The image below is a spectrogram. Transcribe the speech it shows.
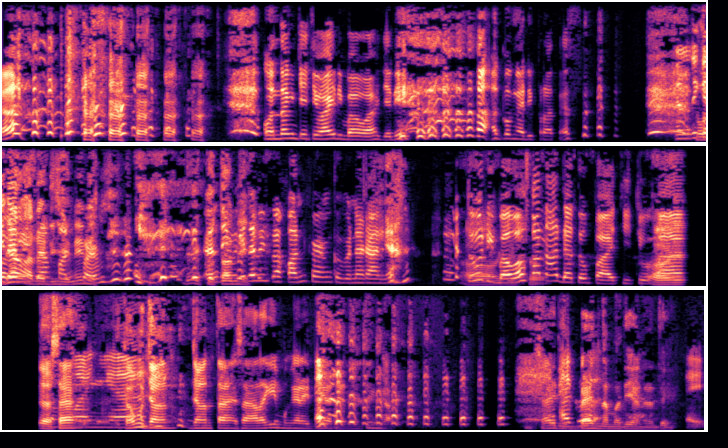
Untung Wai di bawah, jadi aku nggak diprotes. Nanti Oh kita bisa ada di sini nih. confirm. Dia Nanti kita bisa confirm kebenarannya. Tuh di Oh bawah gitu. kan ada tuh Pak Cicu Oh A iya saya. semuanya. Kamu jangan jangan tanya saya lagi mengenai dia. Nanti enggak. Saya di Aku ban sama dia nanti. eh,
